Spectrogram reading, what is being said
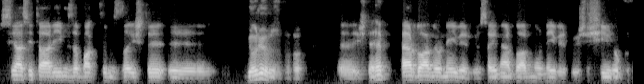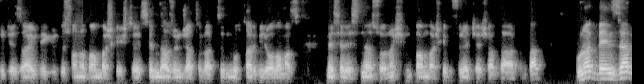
Siyasi tarihimize baktığımızda işte e, görüyoruz bunu. E, işte hep Erdoğan örneği veriliyor. Sayın Erdoğan örneği veriliyor. İşte şiir okudu, cezaevine girdi. Sonra bambaşka işte senin de az önce hatırlattığın muhtar bile olamaz meselesinden sonra şimdi bambaşka bir süreç yaşandı ardından. Buna benzer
